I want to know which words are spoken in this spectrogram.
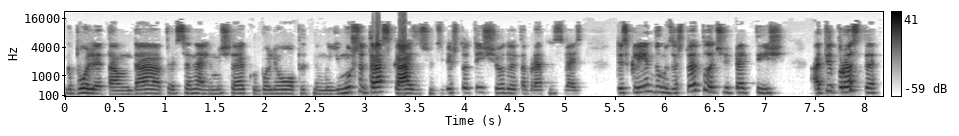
к более там, да, профессиональному человеку, более опытному, ему что-то рассказываешь, он тебе что-то еще дает обратную связь. То есть клиент думает, за что я плачу 5 тысяч? А ты просто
